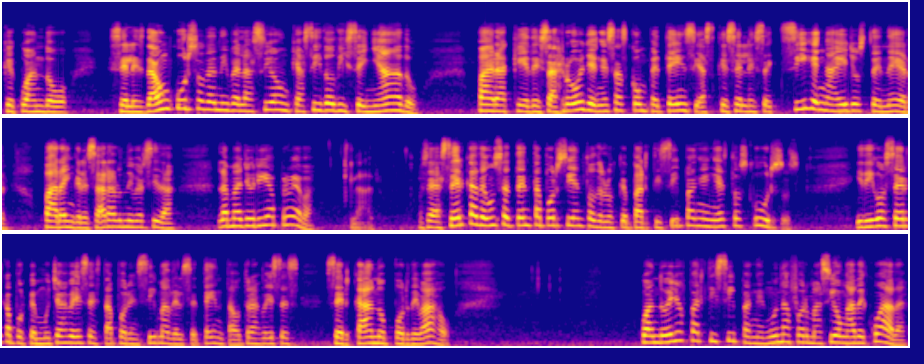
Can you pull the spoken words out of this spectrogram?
que cuando se les da un curso de nivelación que ha sido diseñado para que desarrollen esas competencias que se les exigen a ellos tener para ingresar a la universidad, la mayoría aprueba. Claro. O sea, cerca de un 70% de los que participan en estos cursos, y digo cerca porque muchas veces está por encima del 70, otras veces cercano por debajo. Cuando ellos participan en una formación adecuada,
